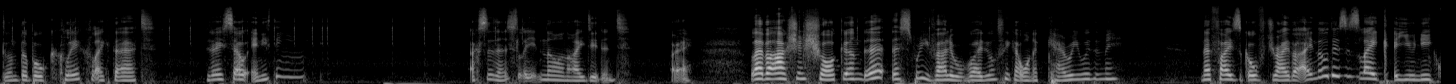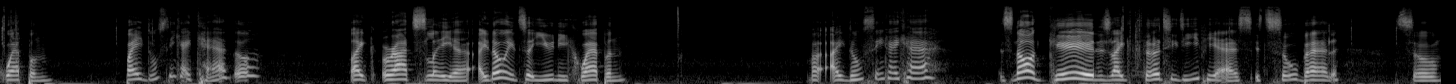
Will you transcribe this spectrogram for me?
don't double click like that. Did I sell anything accidentally? No, no, I didn't. Alright. Lever action shotgun. That, that's pretty valuable, but I don't think I want to carry with me. Nephi's Golf Driver. I know this is like a unique weapon, but I don't think I care though. Like Rat Slayer. I know it's a unique weapon, but I don't think I care. It's not good. It's like 30 DPS. It's so bad. So,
